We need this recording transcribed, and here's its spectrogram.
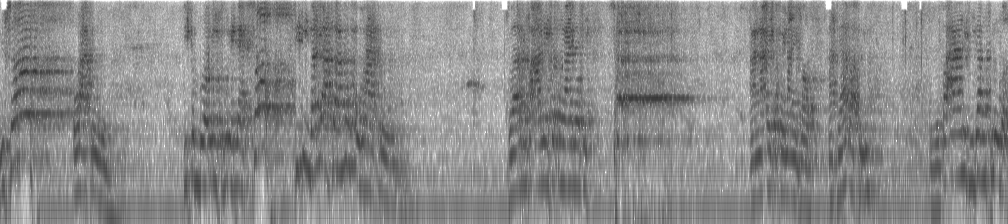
Yusuf, orang terus. Dikembori ibu enek sok! Ditimbali abamu ora bareng pak ane setengah emosi. Sok! Anaknya kepenak itu ada apa beli pak ane bidang bro kok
